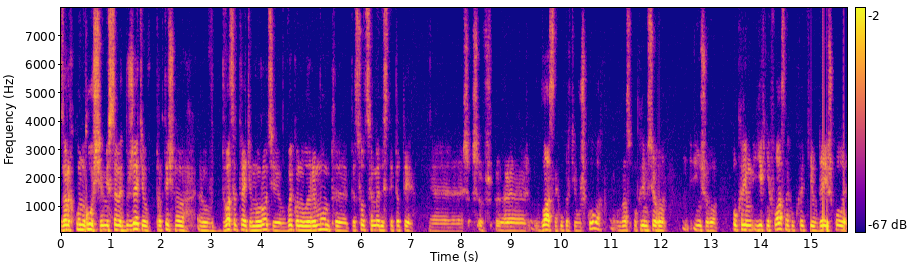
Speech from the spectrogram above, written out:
за рахунок коштів місцевих бюджетів практично е, в 2023 році виконали ремонт е, 575 е, е, власних укриттів у школах. У нас, окрім всього іншого, окрім їхніх власних укриттів, де і школи,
